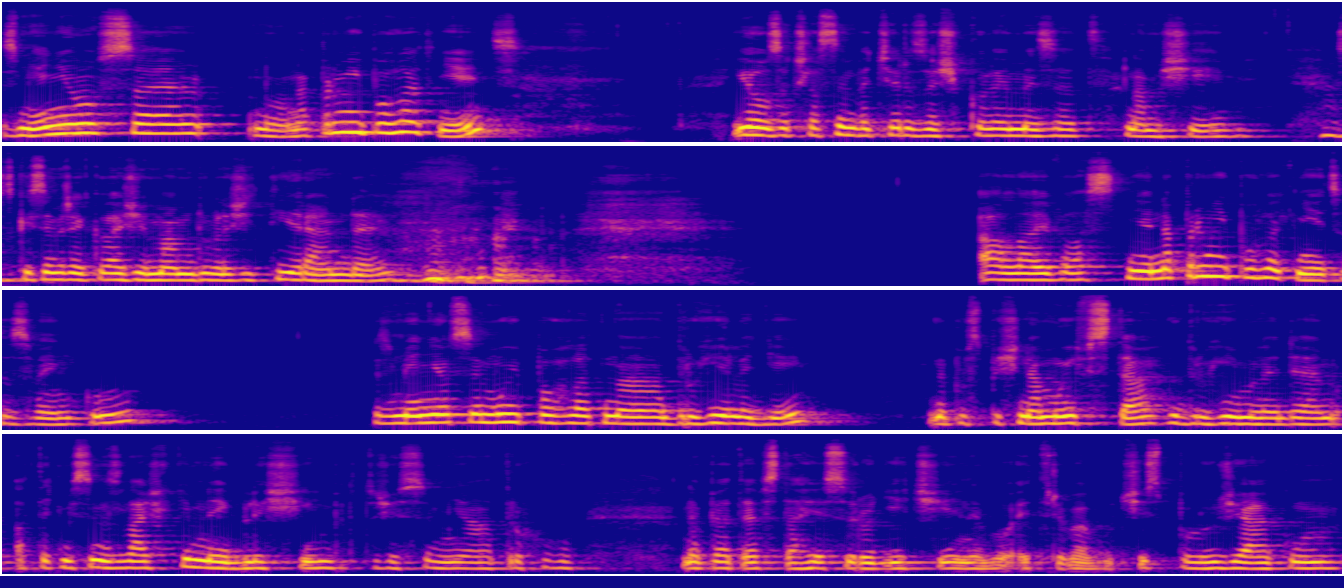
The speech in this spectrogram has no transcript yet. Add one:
změnilo se, no na první pohled nic. Jo, začala jsem večer ze školy mizet na mši. Vždycky jsem řekla, že mám důležitý rande. Ale vlastně na první pohled nic zvenku. Změnil se můj pohled na druhý lidi, nebo spíš na můj vztah k druhým lidem. A teď myslím zvlášť k těm nejbližším, protože jsem měla trochu napjaté vztahy s rodiči nebo i třeba vůči spolužákům.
